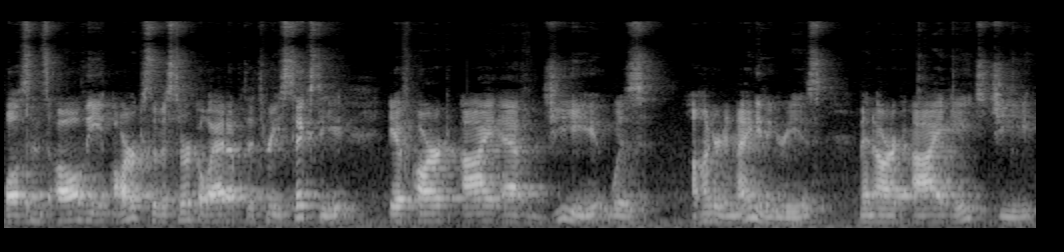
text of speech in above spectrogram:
Well, since all the arcs of a circle add up to 360, if arc IFG was 190 degrees, then arc IHG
